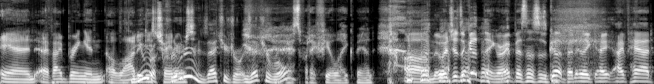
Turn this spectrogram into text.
And if I bring in a lot Are of these trainers, Is that your is that your role? that's what I feel like, man. Um, which is a good thing, right? Business is good, but like I, I've had,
